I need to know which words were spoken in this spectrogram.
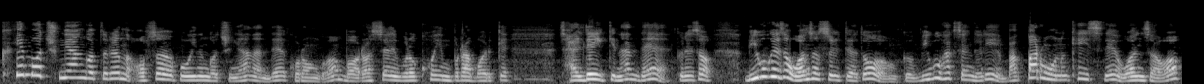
크게 뭐 중요한 것들은 없어 보이는 것 중에 하나인데 그런 거. 뭐 러셀브라, 코인브라 뭐 이렇게 잘 돼 있긴 한데 그래서 미국에서 원서 쓸 때도 그 미국 학생들이 막바로 오는 케이스에 원서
